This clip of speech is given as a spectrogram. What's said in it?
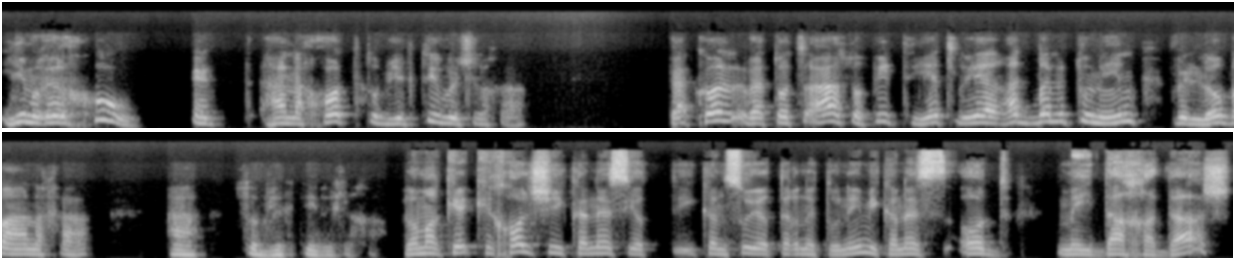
ימרחו את ההנחות האובייקטיביות שלך, והכל, והתוצאה הסופית תהיה תלויה רק בנתונים ולא בהנחה הסובייקטיבית שלך. כלומר, ככל שייכנסו יותר נתונים, ייכנס עוד מידע חדש,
